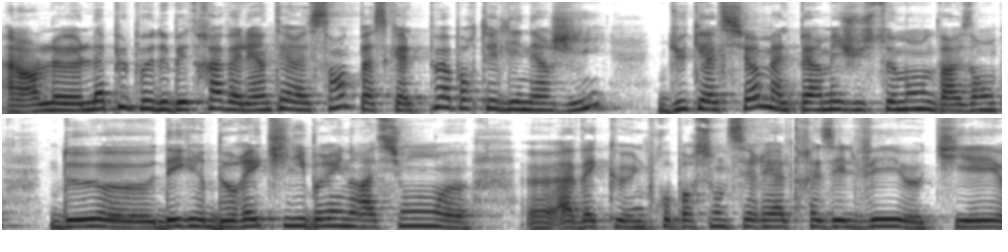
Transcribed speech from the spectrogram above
Alors la pulpe de betterave, elle est intéressante parce qu'elle peut apporter de l'énergie, du calcium. Elle permet justement, par exemple, de, euh, rééquilibrer une ration euh, avec une proportion de céréales très élevée qui est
